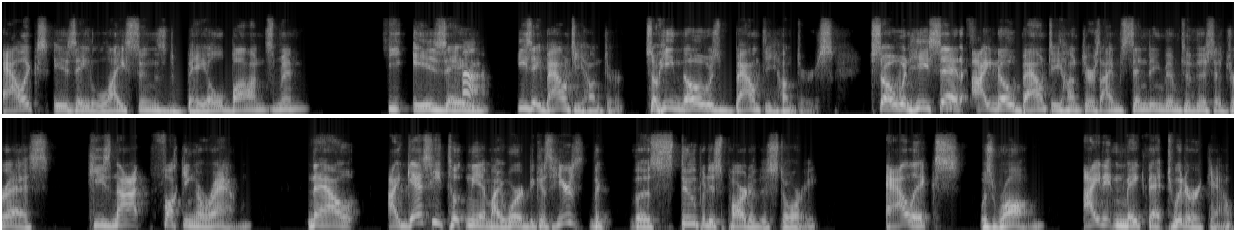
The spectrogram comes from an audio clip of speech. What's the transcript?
Alex is a licensed bail bondsman. He is a Huh. he's a bounty hunter. So he knows bounty hunters. So when he said, I know bounty hunters, I'm sending them to this address, he's not fucking around. Now, I guess he took me at my word because here's the, the stupidest part of the story Alex was wrong. I didn't make that Twitter account.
